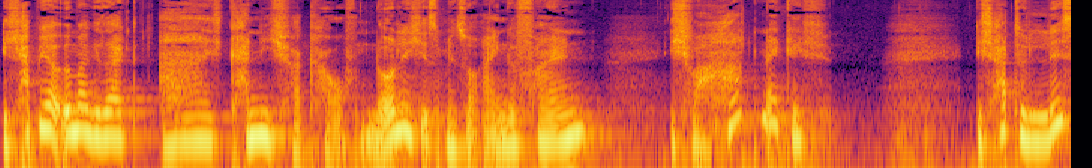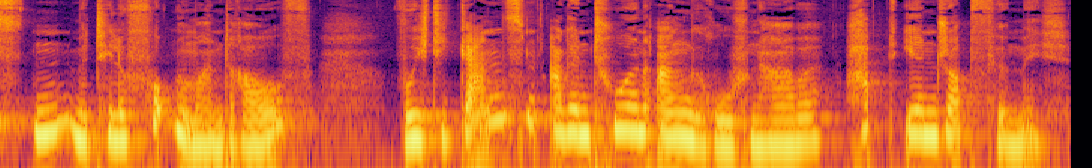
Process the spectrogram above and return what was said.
ich habe ja immer gesagt, ah, ich kann nicht verkaufen. Neulich ist mir so eingefallen, ich war hartnäckig. Ich hatte Listen mit Telefonnummern drauf, wo ich die ganzen Agenturen angerufen habe, habt ihr einen Job für mich?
